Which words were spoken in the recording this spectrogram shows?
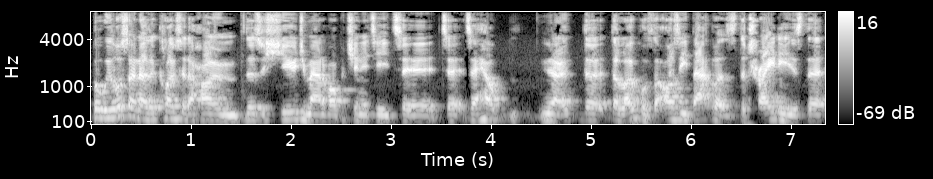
but we also know that closer to home, there's a huge amount of opportunity to to, to help you know the, the locals, the Aussie battlers, the tradies, the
